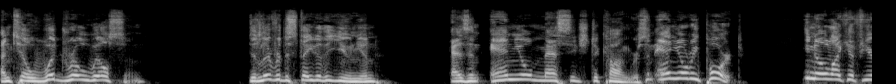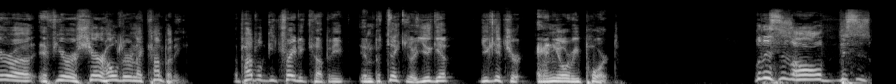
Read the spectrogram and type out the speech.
until Woodrow Wilson delivered the State of the Union as an annual message to Congress, an annual report. You know, like if you're a if you're a shareholder in a company, a publicly traded company in particular, you get you get your annual report. Well, this is all, this is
